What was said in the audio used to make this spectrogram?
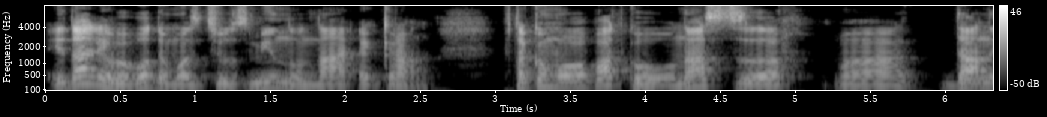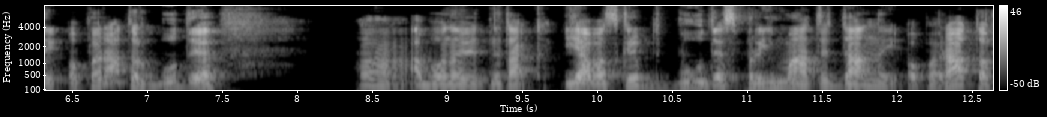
і далі виводимо цю зміну на екран. В такому випадку у нас е, е, даний оператор буде. А, Або навіть не так. JavaScript буде сприймати даний оператор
